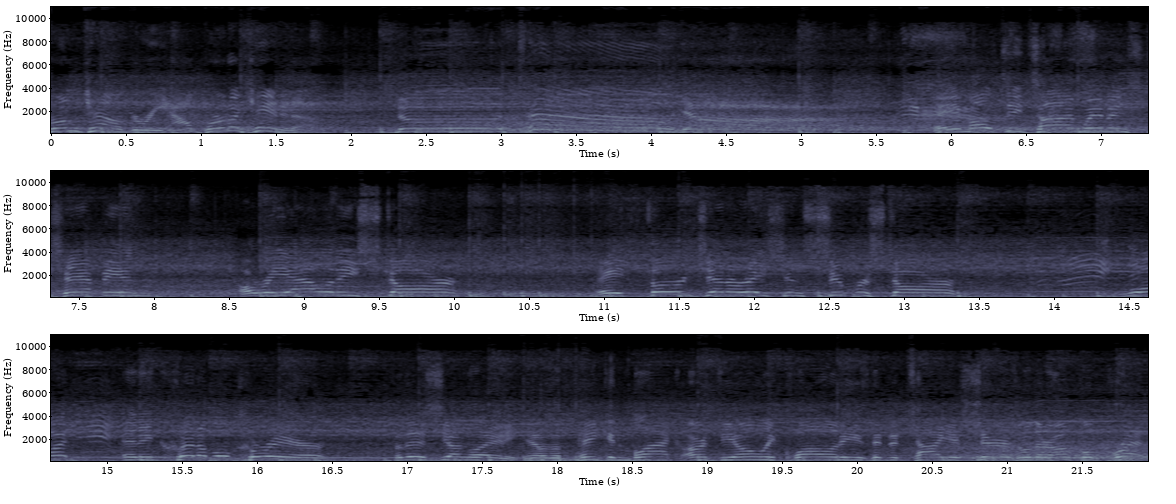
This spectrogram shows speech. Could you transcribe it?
from Calgary, Alberta, Canada, Natalya! A multi-time women's champion, a reality star, a third-generation superstar. What an incredible career for this young lady. You know, the pink and black aren't the only qualities that Natalya shares with her Uncle Brett.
